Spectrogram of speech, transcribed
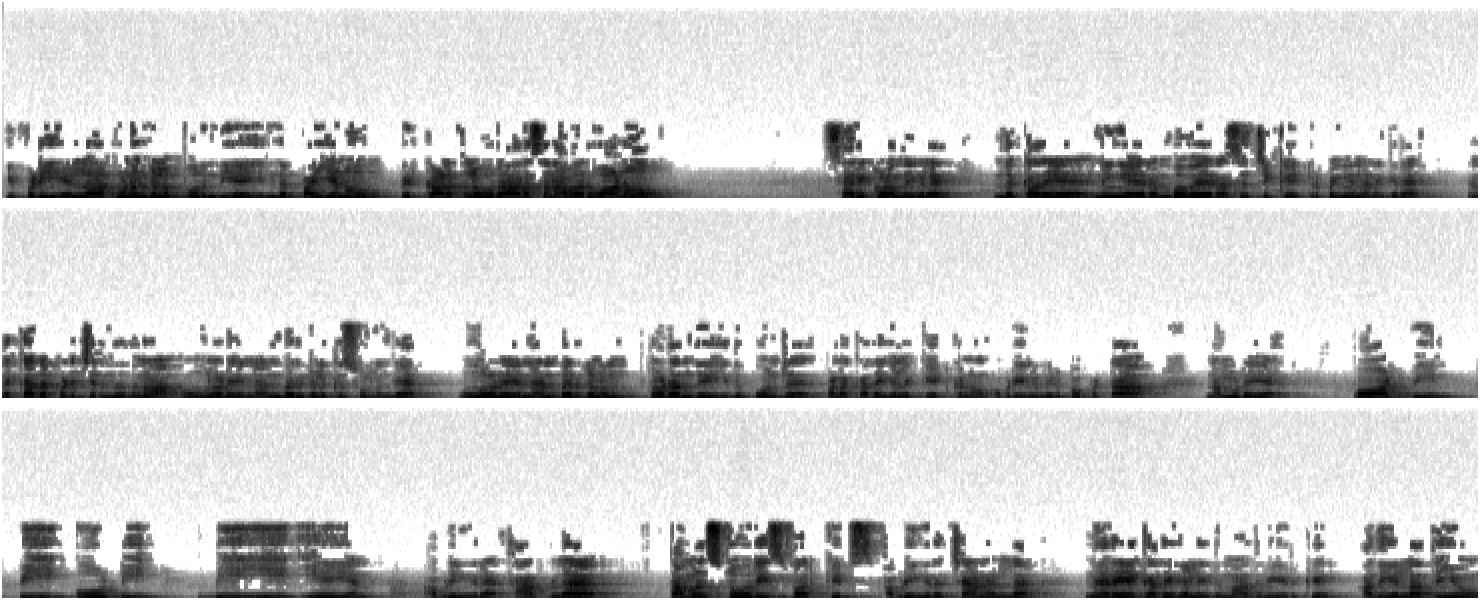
இப்படி எல்லா குணங்களும் பொருந்திய இந்த பையனும் பிற்காலத்துல ஒரு அரசனா வருவானோ? சரி குழந்தைகளே இந்த கதையை நீங்கள் ரொம்பவே ரசித்து கேட்டிருப்பீங்கன்னு நினைக்கிறேன். இந்த கதை பிடிச்சிருந்ததுன்னா உங்களுடைய நண்பர்களுக்கு சொல்லுங்கள் உங்களுடைய நண்பர்களும் தொடர்ந்து இது போன்ற பல கதைகளை கேட்கணும் அப்படின்னு விருப்பப்பட்டா நம்முடைய பாட்பீன் பிஓடி பிஇஏஎன் அப்படிங்கிற ஆப்பில் தமிழ் ஸ்டோரிஸ் ஃபார் கிட்ஸ் அப்படிங்கிற சேனலில் நிறைய கதைகள் இது மாதிரி இருக்குது அது எல்லாத்தையும்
